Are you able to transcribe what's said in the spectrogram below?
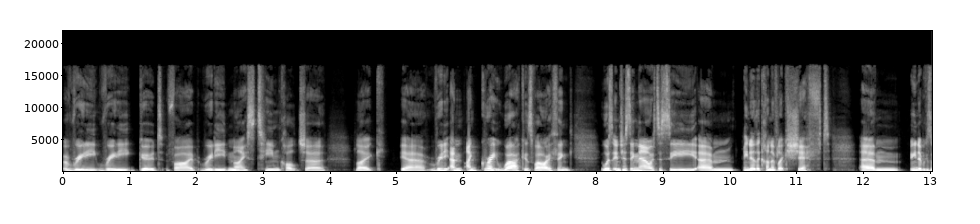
a really, really good vibe, really nice team culture. Like, yeah, really, and, and great work as well. I think what's interesting now is to see, um, you know, the kind of like shift um, you know, because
